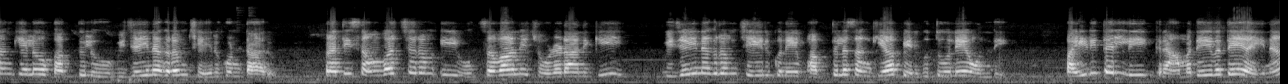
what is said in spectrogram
సంఖ్యలో భక్తులు విజయనగరం చేరుకుంటారు. ప్రతి సంవత్సరం ఈ ఉత్సవాన్ని చూడడానికి విజయనగరం చేరుకునే భక్తుల సంఖ్య పెరుగుతూనే ఉంది. పైడి తల్లి గ్రామదేవతే అయినా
